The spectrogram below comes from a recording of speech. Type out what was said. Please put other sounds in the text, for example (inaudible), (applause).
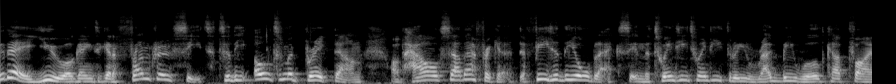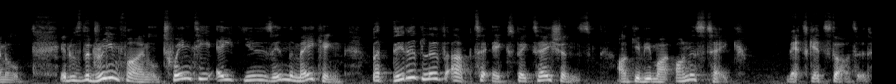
Today, you are going to get a front row seat to the ultimate breakdown of how South Africa defeated the All Blacks in the 2023 Rugby World Cup final. It was the dream final, 28 years in the making, but did it live up to expectations? I'll give you my honest take. Let's get started.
